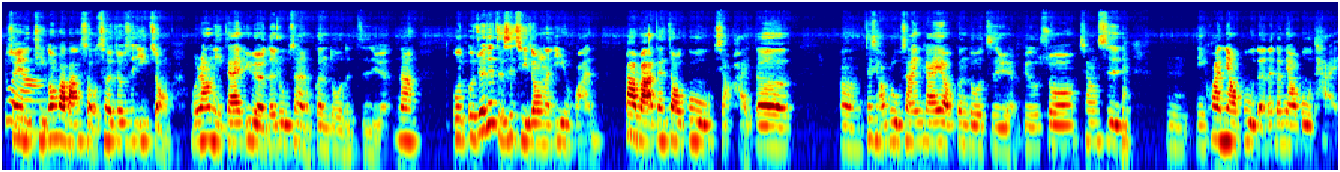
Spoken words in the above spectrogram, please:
所以提供爸爸手册就是一种。我让你在育儿的路上有更多的资源。那我我觉得只是其中的一环，爸爸在照顾小孩的，嗯，这条路上应该要有更多资源，比如说像是，嗯，你换尿布的那个尿布台，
